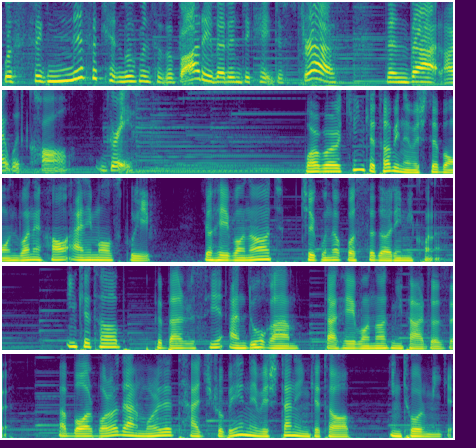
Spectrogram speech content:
with significant movements of the body that indicate distress, then that I would call grief. باربارا کینگ کتابی نوشته با عنوان How Animals Grieve یا حیوانات چگونه قصه داری می‌کنن. این کتاب به بررسی اندوه و غم در حیوانات می‌پردازه و باربارا در مورد تجربه نوشتن این کتاب اینطور میگه.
